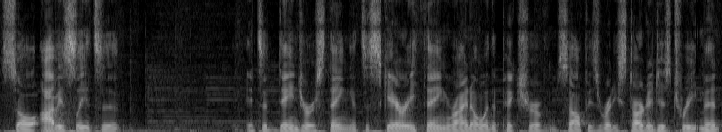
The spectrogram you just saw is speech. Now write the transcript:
so obviously, it's a it's a dangerous thing. It's a scary thing. Ryno with a picture of himself. He's already started his treatment.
